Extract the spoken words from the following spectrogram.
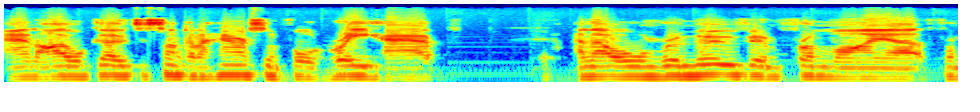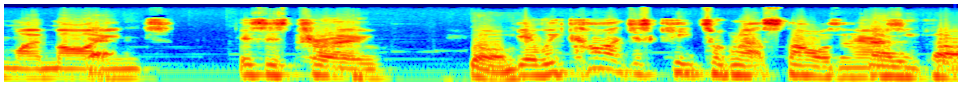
and I will go to some kind of Harrison Ford rehab, and I will remove him from my uh, from my mind. This is true. Yeah, we can't just keep talking about Star Wars and Harrison can't.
